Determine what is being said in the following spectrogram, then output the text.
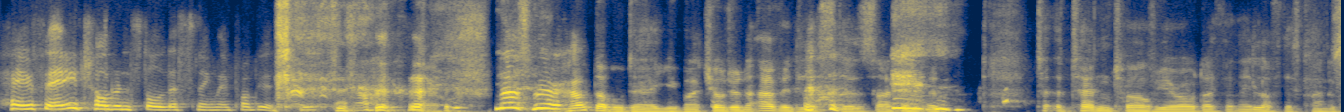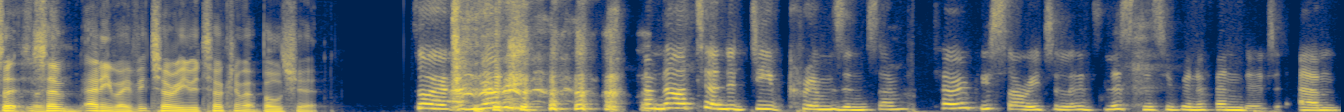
hey, if any children still listening, they probably no, how double dare you? My children are avid listeners. I think a, a 10, 12 year old, I think they love this kind of so, so anyway, Victoria, you were talking about bullshit. Sorry, I've never, I've now turned a deep crimson, so I'm terribly sorry to listeners who've been offended. Um,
